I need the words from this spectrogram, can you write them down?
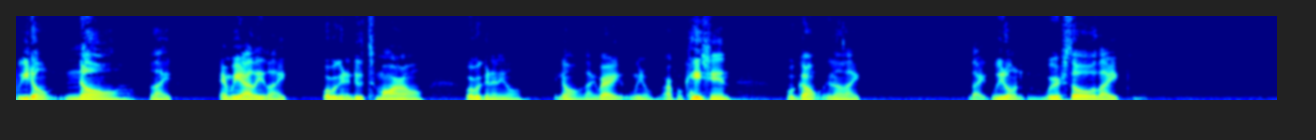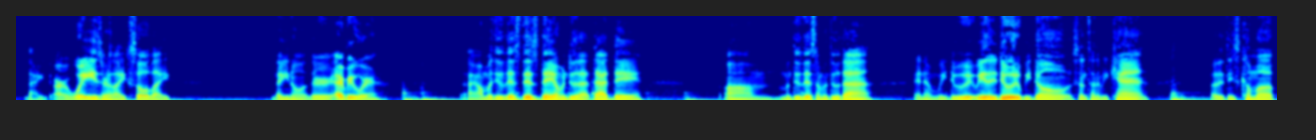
we don't know like in reality like what we're gonna do tomorrow, what we're gonna you know you know like right you know our vocation, we're going you know like like we don't we're so like like our ways are like so like like you know they're everywhere. Like I'm gonna do this this day, I'm gonna do that that day. Um, I'm gonna do this, I'm gonna do that, and then we do it. We either do it, we don't. Sometimes we can't. Other things come up,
